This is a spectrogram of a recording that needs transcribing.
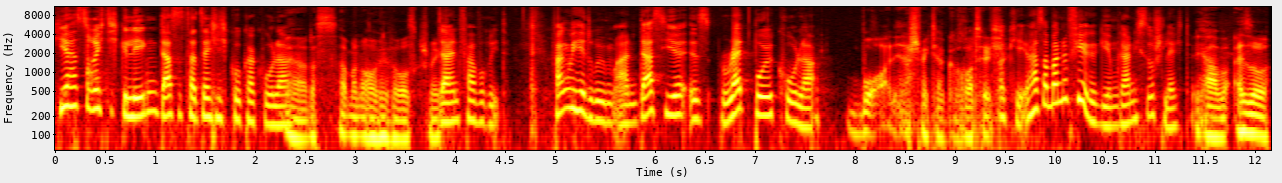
Hier hast du richtig gelegen, das ist tatsächlich Coca-Cola. Ja, das hat man auch auf jeden Fall rausgeschmeckt. Dein Favorit. Fangen wir hier drüben an. Das hier ist Red Bull Cola. Boah, der schmeckt ja grottig. Okay, du hast aber eine 4 gegeben, gar nicht so schlecht. Ja, aber also.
